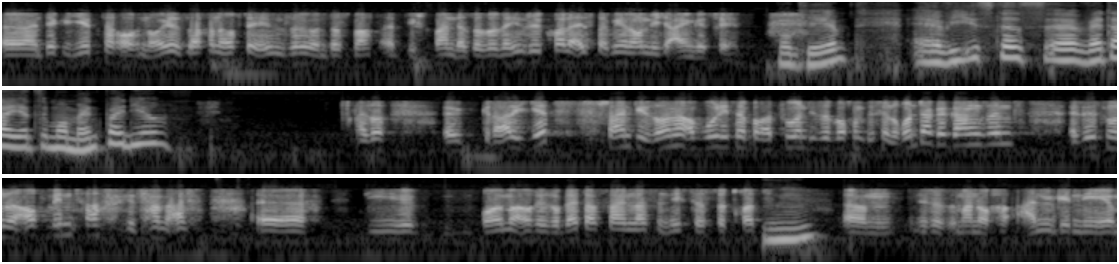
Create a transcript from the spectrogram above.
äh, entdecke jeden Tag auch neue Sachen auf der Insel und das macht eigentlich spannend. Also so eine Inselkoller ist bei mir noch nicht eingetreten. Okay. Äh, wie ist das äh, Wetter jetzt im Moment bei dir? Also äh, gerade jetzt scheint die Sonne, obwohl die Temperaturen diese Woche ein bisschen runtergegangen sind. Es ist nun auch Winter. Jetzt haben wir äh, die Bäume auch ihre Blätter fallen lassen. Nichtsdestotrotz mhm. ähm, ist es immer noch angenehm.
